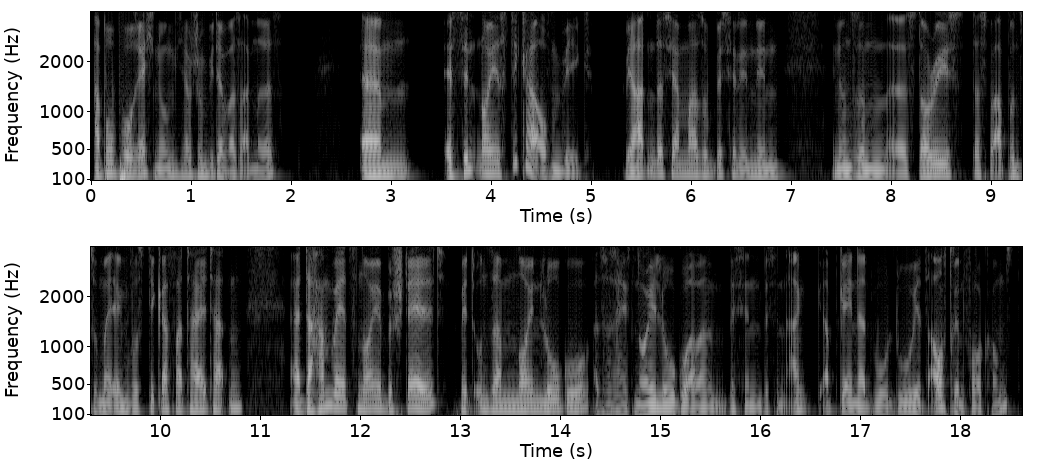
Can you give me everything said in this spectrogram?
Apropos Rechnung, ich habe schon wieder was anderes. Ähm, es sind neue Sticker auf dem Weg. Wir hatten das ja mal so ein bisschen in den in unseren äh, Stories, dass wir ab und zu mal irgendwo Sticker verteilt hatten. Äh, da haben wir jetzt neue bestellt mit unserem neuen Logo. Also was heißt neue Logo, aber ein bisschen, ein bisschen abgeändert, wo du jetzt auch drin vorkommst.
